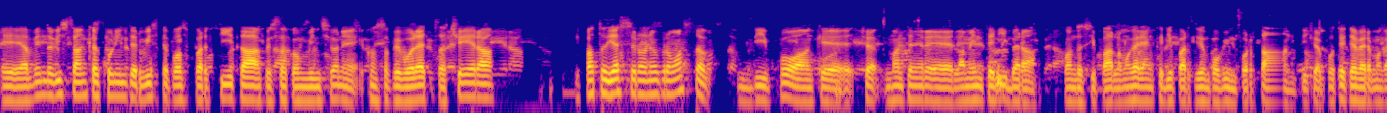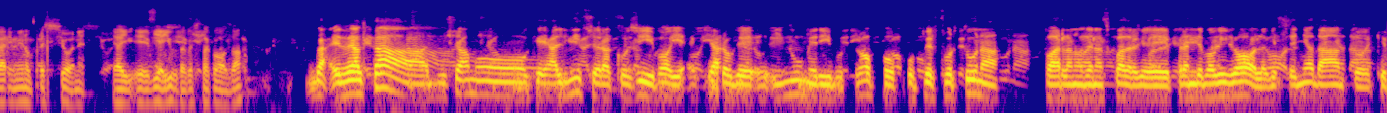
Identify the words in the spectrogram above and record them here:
e avendo visto anche alcune interviste post partita, questa convinzione consapevolezza c'era il fatto di essere una neopromossa vi può anche cioè, mantenere la mente libera quando si parla magari anche di partite un po' più importanti, cioè potete avere magari meno pressione e, e vi aiuta questa cosa? Beh, in realtà diciamo che all'inizio era così, poi è chiaro che i numeri purtroppo o per fortuna parlano di una squadra che prende pochi gol, che segna tanto e che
